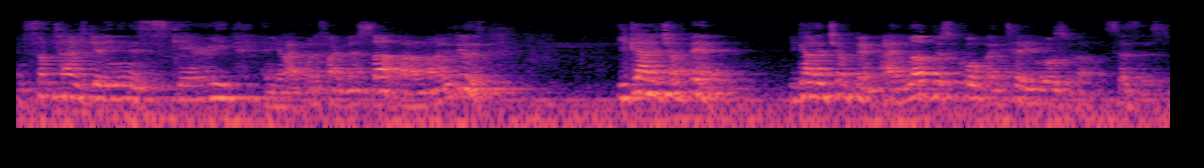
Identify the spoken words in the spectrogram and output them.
And sometimes getting in is scary, and you're like, what if I mess up? I don't know how to do this. You gotta jump in. You gotta jump in. I love this quote by Teddy Roosevelt. It says this.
